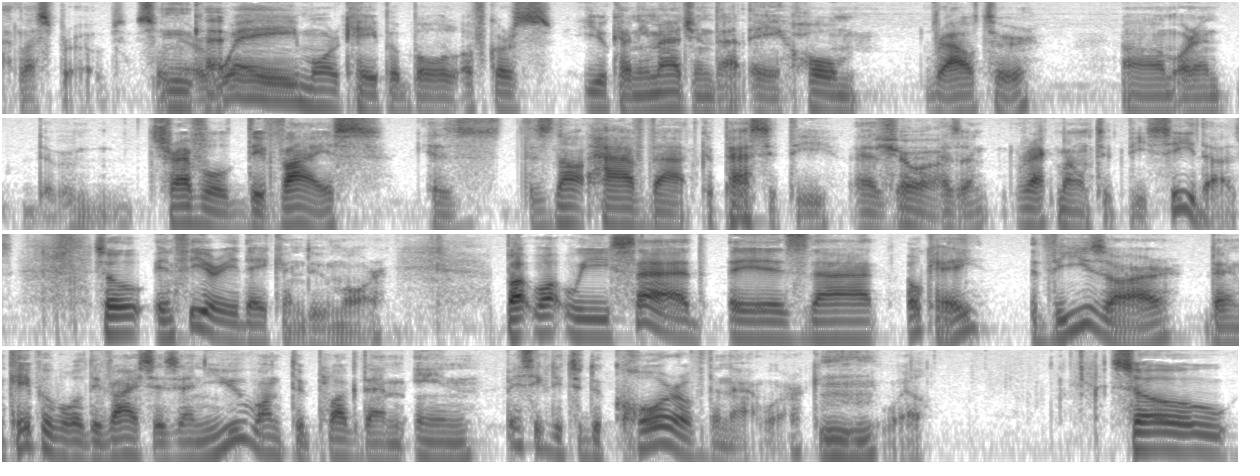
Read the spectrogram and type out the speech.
Atlas probes. So Okay. they're way more capable. Of course, you can imagine that a home router um, or a travel device is, does not have that capacity as, Sure. as a rack mounted PC does. So, in theory, they can do more. But what we said is that, okay, these are then capable devices, and you want to plug them in basically to the core of the network, if you will. So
